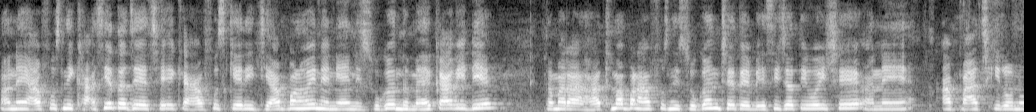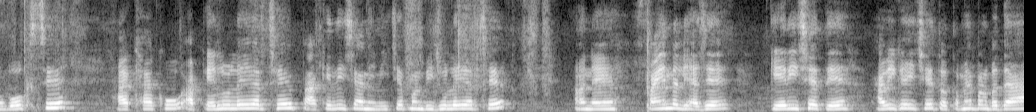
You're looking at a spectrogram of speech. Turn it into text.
અને આફૂસની ખાસિયત જ એ છે કે આફૂસ કેરી જ્યાં પણ હોય ને ત્યાં એની સુગંધ મહેકાવી દે. તમારા હાથમાં પણ હાફૂસની સુગંધ છે, તે બેસી જતી હોય છે અને આ પાંચ કિલોનું બોક્સ છે. આખે આખું આ પહેલું લેયર છે, પાકેલી છે, આની નીચે પણ બીજું લેયર છે. અને ફાઇનલી આજે કેરી છે તે આવી ગઈ છે, તો તમે પણ બધા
